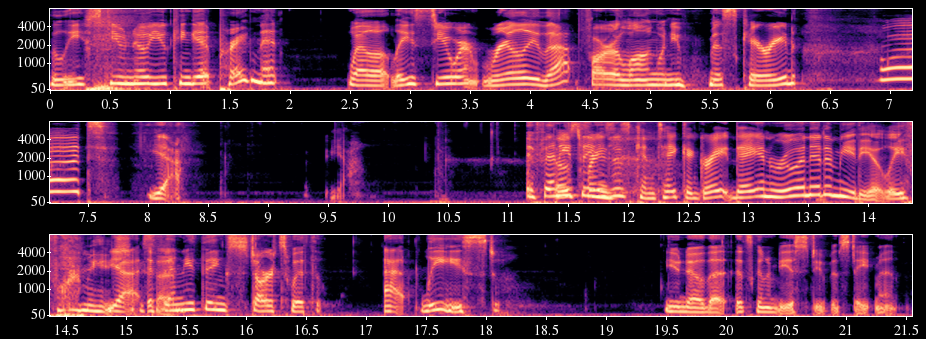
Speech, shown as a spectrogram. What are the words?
At least you know you can get pregnant. Well, at least you weren't really that far along when you miscarried." What? Yeah. Yeah. If anything, Those phrases can take a great day and ruin it immediately for me. yeah, if said. anything starts with at least, you know that it's going to be a stupid statement.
